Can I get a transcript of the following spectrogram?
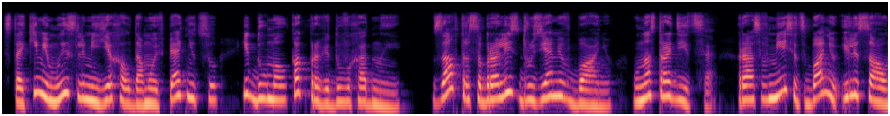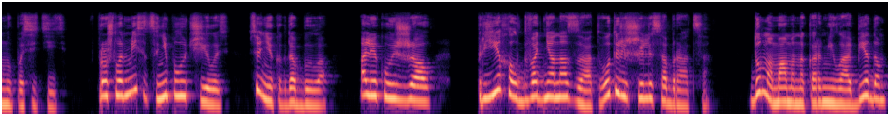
С такими мыслями ехал домой в пятницу и думал, как проведу выходные. Завтра собрались с друзьями в баню. У нас традиция – раз в месяц баню или сауну посетить. В прошлом месяце не получилось, все некогда было. Олег уезжал. Приехал два дня назад, вот и решили собраться. Дома мама накормила обедом,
